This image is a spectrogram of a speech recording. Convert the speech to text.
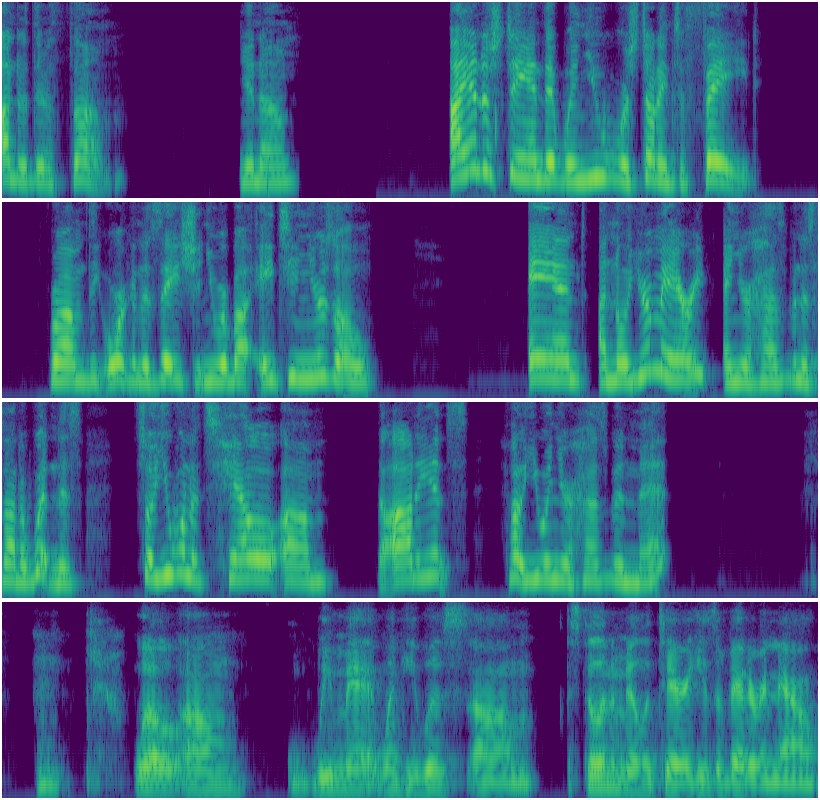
under their thumb. You know? I understand that when you were starting to fade from the organization, you were about 18 years old. And I know you're married and your husband is not a witness. So you want to tell um, the audience how you and your husband met? Well, um, we met when he was um, still in the military. He's a veteran now,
